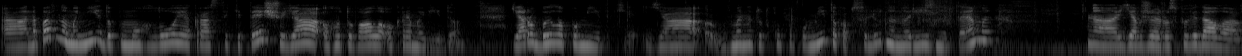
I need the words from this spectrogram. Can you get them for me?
Напевно, мені допомогло якраз таки те, що я готувала окреме відео. Я робила помітки. Я, В мене тут купа поміток абсолютно на різні теми. Я вже розповідала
